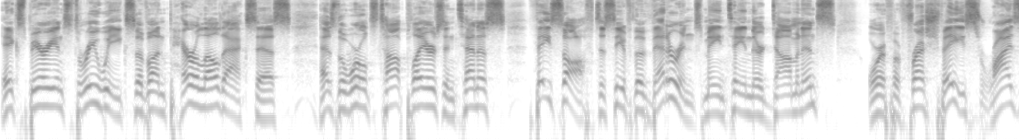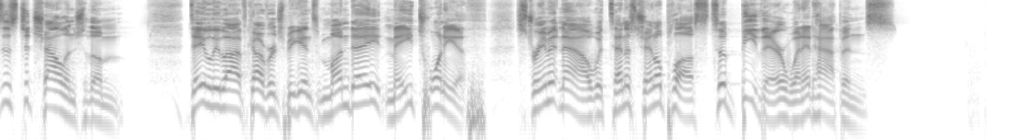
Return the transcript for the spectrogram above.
Experience three weeks of unparalleled access as the world's top players in tennis face off to see if the veterans maintain their dominance or if a fresh face rises to challenge them. Daily live coverage begins Monday, May 20th. Stream it now with Tennis Channel Plus to be there when it happens.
